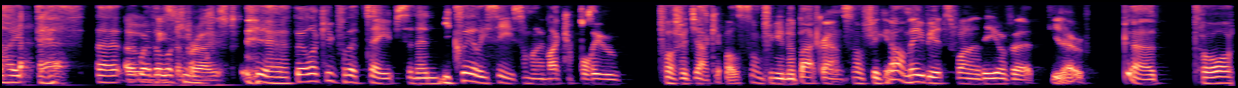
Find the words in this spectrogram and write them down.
Like this, uh, I where they're looking surprised. Yeah, they're looking for the tapes, and then you clearly see someone in like a blue puffer jacket or something in the background. So I'm thinking, oh, maybe it's one of the other, you know, uh, tour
